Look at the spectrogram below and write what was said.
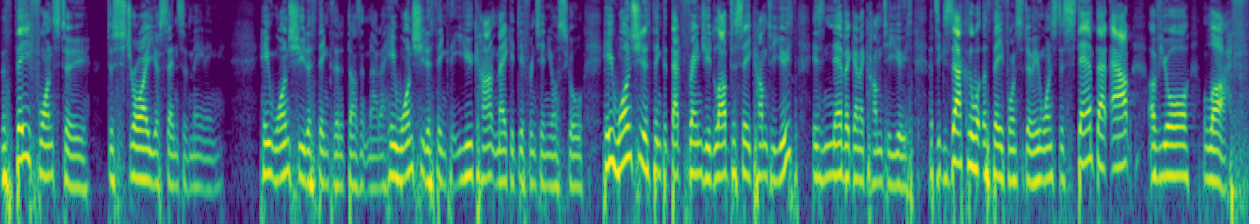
The thief wants to destroy your sense of meaning. He wants you to think that it doesn't matter. He wants you to think that you can't make a difference in your school. He wants you to think that that friend you'd love to see come to youth is never going to come to youth. That's exactly what the thief wants to do. He wants to stamp that out of your life.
